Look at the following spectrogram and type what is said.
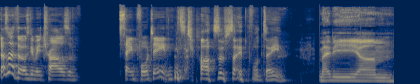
That's what I thought it was gonna be Trials of Saint 14. It's Trials of Saint 14. maybe um,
